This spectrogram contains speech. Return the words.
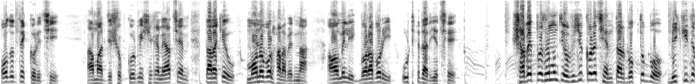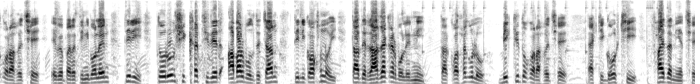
পদত্যাগ করেছি। আমার যেসব কর্মী সেখানে আছেন, তারা কেউ মনোবল হারাবেন না। আওয়ামী লীগ বরাবরই উঠে দাঁড়িয়েছে। সাবেক প্রধানমন্ত্রী অভিযোগ করেছেন, তার বক্তব্য বিকৃত করা হয়েছে। এ ব্যাপারে তিনি বলেন, তিনি তরুণ শিক্ষার্থীদের আবার বলতে চান, তিনি কখনোই তাদের রাজাকার বলেননি। তার কথাগুলো বিকৃত করা হয়েছে। একটি গোষ্ঠী ফায়দা নিয়েছে।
